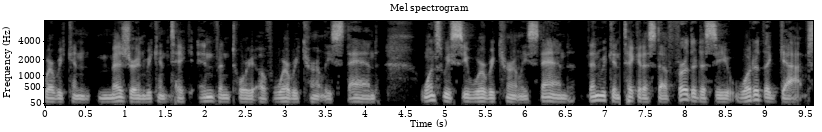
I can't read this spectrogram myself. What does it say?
where we can measure and we can take inventory of where we currently stand. Once we see where we currently stand, then we can take it a step further to see what are the gaps?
